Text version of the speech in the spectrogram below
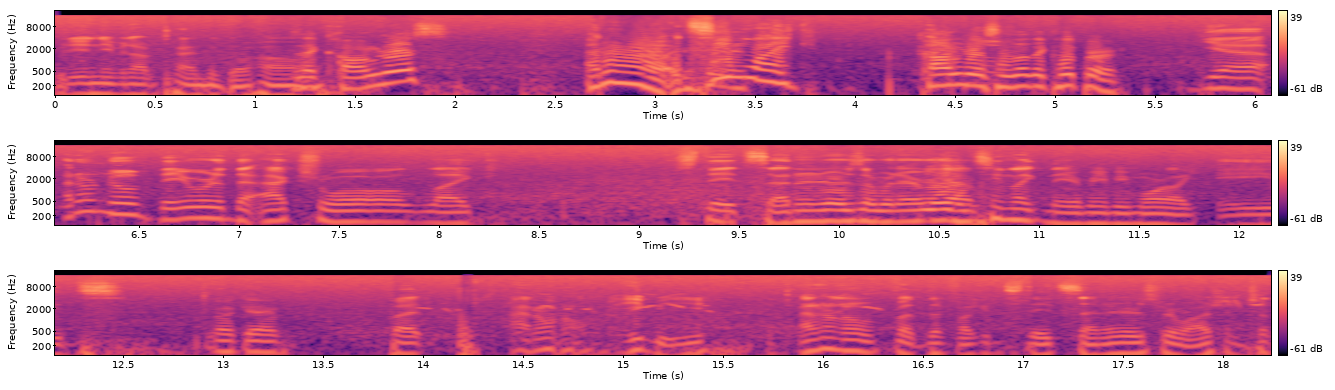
we didn't even have time to go home. Is that Congress? I don't know. It Is seemed it- like Congress was at the Clipper. yeah. I don't know if they were the actual like state senators or whatever. Yeah. It seemed like they were maybe more like aides, Okay. But I don't know. Maybe I don't know what the fucking state senators for Washington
